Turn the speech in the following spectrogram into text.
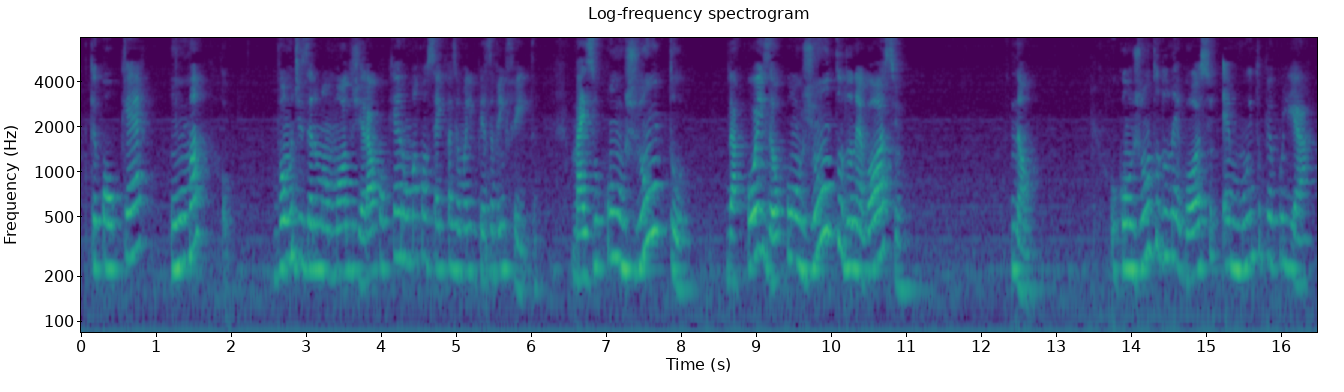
Porque qualquer uma, vamos dizer num modo geral, qualquer uma consegue fazer uma limpeza bem feita. Mas o conjunto da coisa, o conjunto do negócio, não. O conjunto do negócio é muito peculiar.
